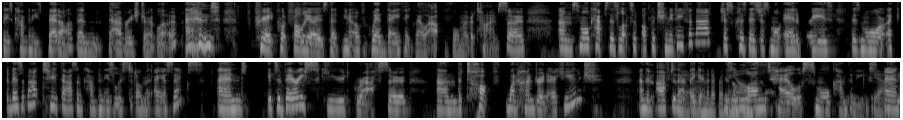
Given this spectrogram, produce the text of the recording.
these companies better than the average Joe Blow and create portfolios that, you know, where they think they'll outperform over time. So, um, small caps, there's lots of opportunity for that just because there's just more air to breathe. There's more, like, there's about 2,000 companies listed on the ASX and it's a very skewed graph. So, um, the top 100 are huge And then after that, Yeah, they get there's a everything long tail of small companies. Yeah. And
